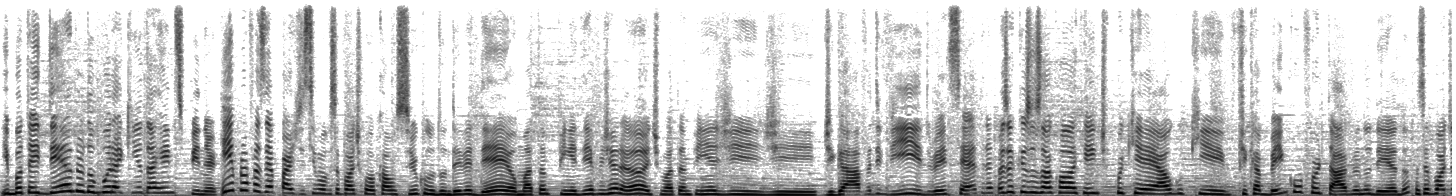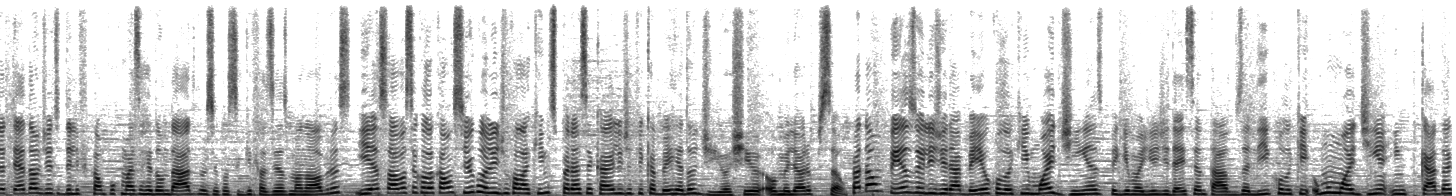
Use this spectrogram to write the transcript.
e botei dentro do buraquinho da hand spinner. E pra fazer a parte de cima, você pode colocar um círculo de um DVD, uma tampinha de refrigerante, uma tampinha de, de, de garrafa de vidro, etc. Mas eu quis usar cola quente porque é algo que fica bem confortável no dedo. Você pode até dar um jeito dele ficar um pouco mais arredondado pra você conseguir fazer as manobras. E é só você colocar um círculo ali de cola quente, esperar secar ele já fica bem redondinho. Eu achei a melhor opção. Pra dar um peso ele girar bem, eu coloquei moedinhas. Peguei moedinha de 10 centavos ali e coloquei uma moedinha em cada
